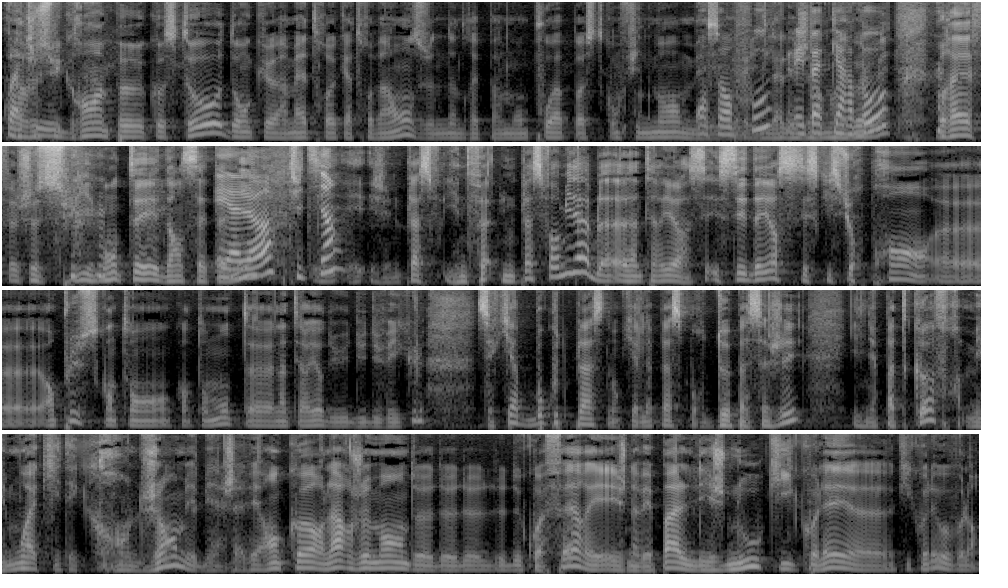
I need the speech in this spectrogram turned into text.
Quoi, alors, je suis grand, un peu costaud, donc euh, 1m91. Je ne donnerai pas mon poids post-confinement. mais On s'en fout, mais pas de carbo. évolué. Bref, je suis monté dans cette Et amie. alors, tu tiens Et, et j'ai une place, il y a une, place formidable à l'intérieur. C'est c'est d'ailleurs c'est ce qui surprend euh, en plus quand on quand on monte à l'intérieur du, du- du véhicule, c'est qu'il y a beaucoup de place. Donc il y a de la place pour deux passagers. Il n'y a pas de coffre, mais moi qui ai des grandes jambes, eh bien j'avais encore largement de- de quoi faire et je n'avais pas les genoux qui collaient euh, qui collaient au volant.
